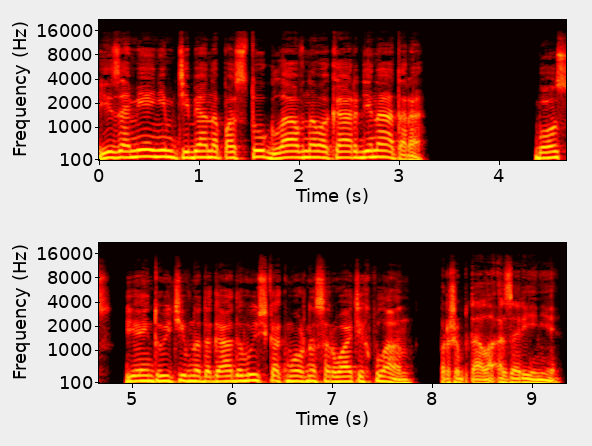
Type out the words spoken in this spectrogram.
и заменим тебя на посту главного координатора». «Босс, я интуитивно догадываюсь, как можно сорвать их план», – прошептало озарение.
